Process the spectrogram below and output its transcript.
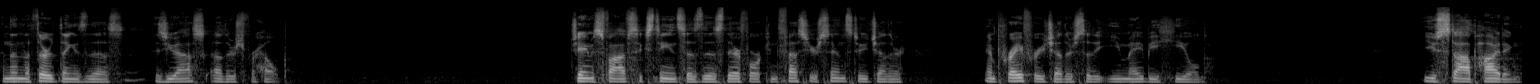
And then the third thing is this is you ask others for help. James 5:16 says this, therefore confess your sins to each other and pray for each other so that you may be healed. You stop hiding.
